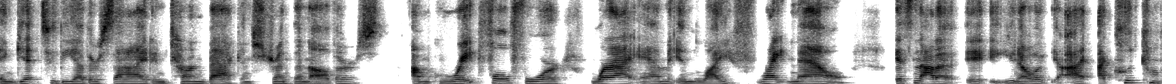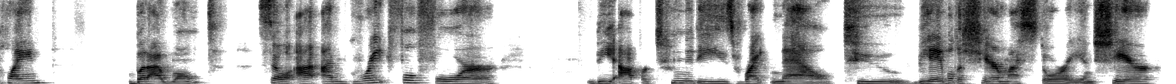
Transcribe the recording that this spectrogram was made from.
and get to the other side and turn back and strengthen others. I'm grateful for where I am in life right now. It's not a, it, you know, I, I could complain, but I won't. So I, I'm grateful for the opportunities right now to be able to share my story and share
